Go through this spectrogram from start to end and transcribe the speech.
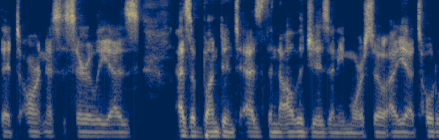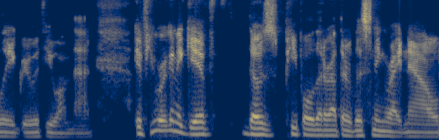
that aren't necessarily as as abundant as the knowledge is anymore so i yeah totally agree with you on that if you were going to give those people that are out there listening right now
